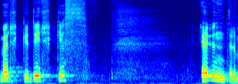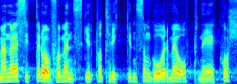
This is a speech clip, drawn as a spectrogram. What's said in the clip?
Mørket dyrkes. Jeg undrer meg når jeg sitter overfor mennesker på trikken som går med opp-ned-kors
